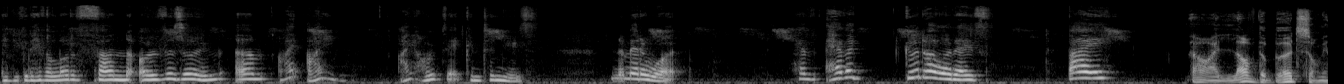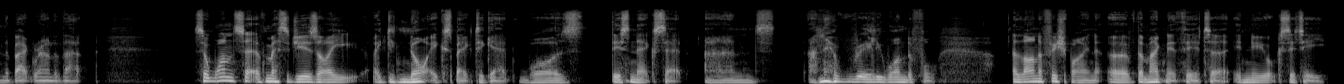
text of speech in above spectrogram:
and you can have a lot of fun over Zoom. Um, I, I, I hope that continues, no matter what. Have have a good holidays. Bye. Oh, I love the bird song in the background of that. So one set of messages I, I did not expect to get was this next set, and and they're really wonderful. Alana Fishbein of the Magnet Theatre in New York City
